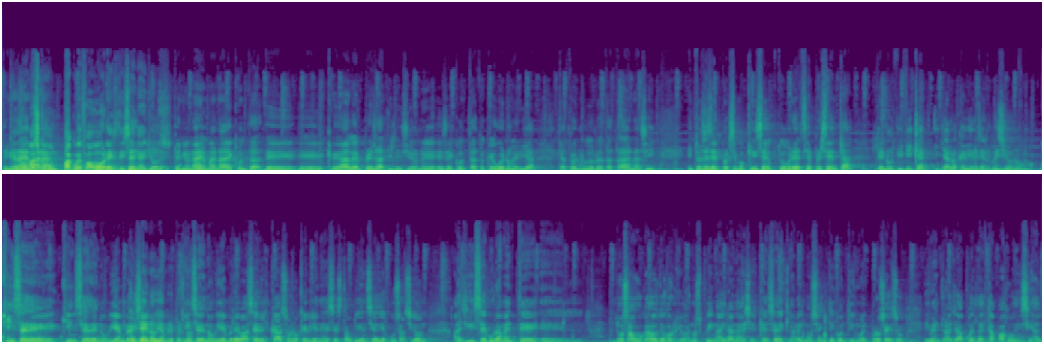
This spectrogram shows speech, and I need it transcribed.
Tenía quedó más semana- como un pago de favores, dicen Te- ellos. Tenía una semana de, contra- de, de creada la empresa y le hicieron e- ese contrato. Qué bueno sería que a todo el mundo lo trataran así. Entonces, el próximo 15 de octubre se presenta, le notifican y ya lo que viene es el juicio, ¿no? 15 de, 15 de noviembre. 15 de noviembre, perdón. 15 de noviembre va a ser el caso, lo que viene es esta audiencia de acusación. Allí seguramente el- los abogados de Jorge Iván Ospina irán a decir que él se declara inocente y continúa el proceso y vendrá ya pues la etapa judicial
